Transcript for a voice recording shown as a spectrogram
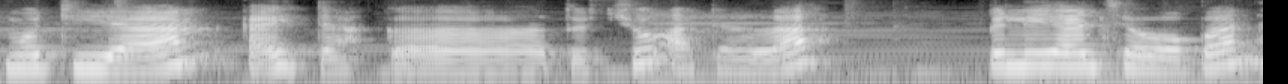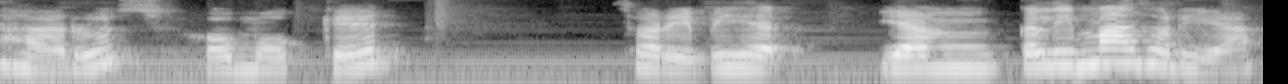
Kemudian kaidah ketujuh adalah pilihan jawaban harus homogen. Sorry, yang kelima sorry ya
